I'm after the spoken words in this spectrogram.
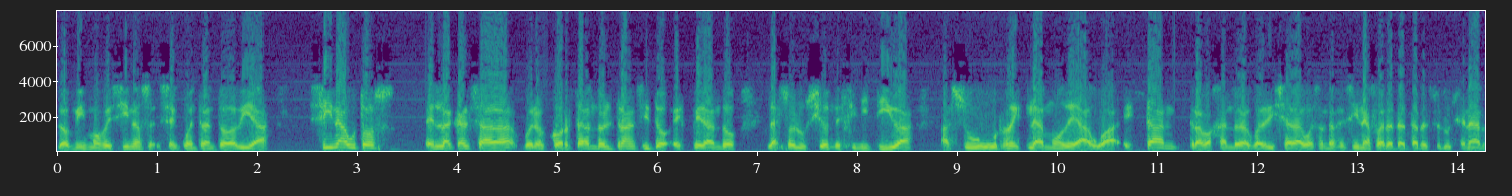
los mismos vecinos se encuentran todavía sin autos en la calzada, bueno, cortando el tránsito, esperando la solución definitiva a su reclamo de agua. Están trabajando la cuadrilla de agua santafesina para tratar de solucionar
